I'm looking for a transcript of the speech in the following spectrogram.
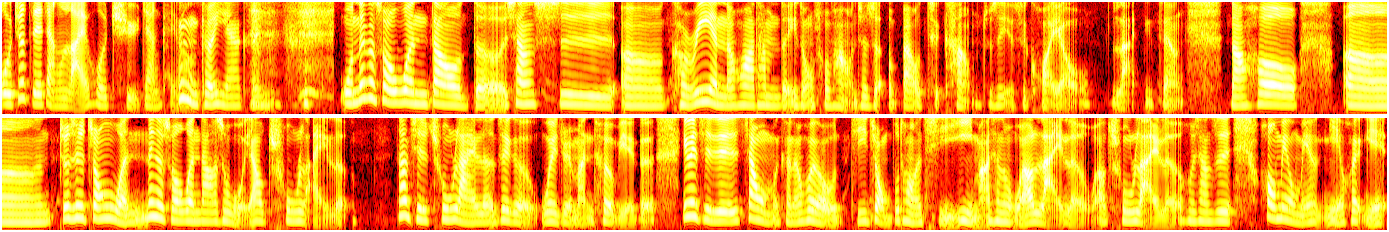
我就直接讲来或去，这样可以吗？嗯，可以啊，可以。我那个时候问到的，像是呃，Korean 的话，他们的一种说法就是 about to come，就是也是快要来这样。然后，嗯、呃，就是中文那个时候问到的是我要出来了。那其实出来了，这个我也觉得蛮特别的，因为其实像我们可能会有几种不同的歧义嘛，像是我要来了，我要出来了，或像是后面我们也也会也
